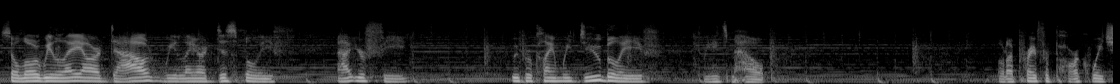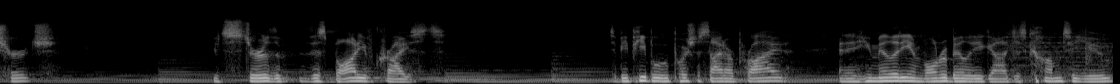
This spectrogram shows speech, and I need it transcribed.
So, Lord, we lay our doubt, we lay our disbelief at your feet. We proclaim we do believe, we need some help. Lord, I pray for Parkway Church. You'd stir the, this body of Christ to be people who push aside our pride and in humility and vulnerability, God, just come to you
